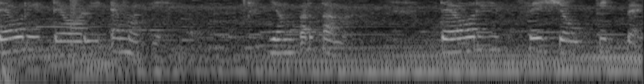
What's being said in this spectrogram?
teori-teori emosi. Yang pertama, teori facial feedback.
